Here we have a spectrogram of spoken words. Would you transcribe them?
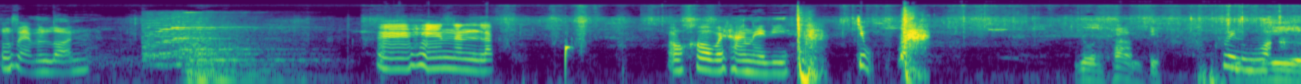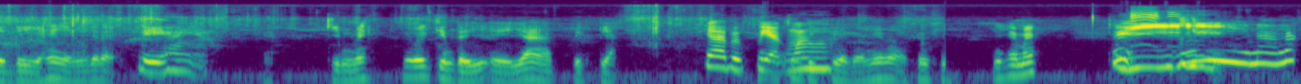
สงสัยมันร้อนอ่าฮะนั่นลัก เอาเข้าไปทางไหนดี จุ๊บโยนข้ามติดไม่รู้อะ ดีดีให้อย่างนี้ก็ได้ ดีให้อะ กินไหมหรือว่ากินแต่เอหญ้าเปียกหญ้าเปียกๆมั่งเปียกๆแบบนี้น่ะคือนี่ใช่ไหมอีน่ารัก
